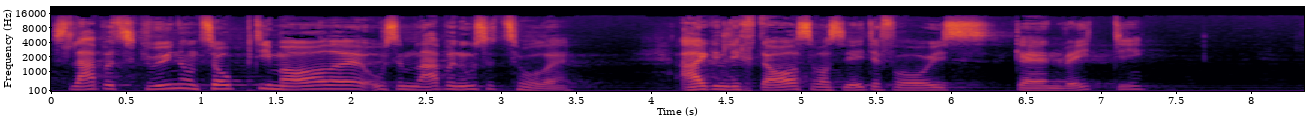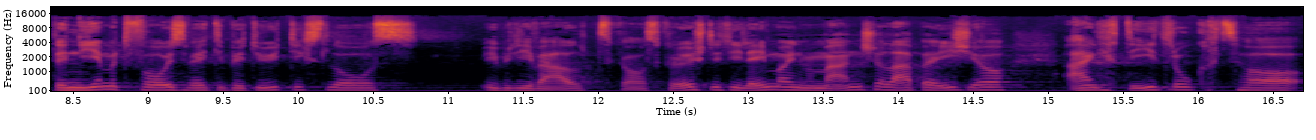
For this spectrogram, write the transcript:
das Leben zu gewinnen und das Optimale aus dem Leben rauszuholen. Eigentlich das, was jeder von uns gern wette, denn niemand von uns wette bedeutungslos über die Welt gehen. Das grösste Dilemma in einem Menschenleben ist ja, eigentlich den Eindruck zu haben,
